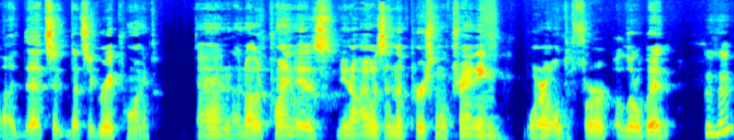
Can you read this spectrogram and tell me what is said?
uh, that's a, that's a great point. And another point is, you know, I was in the personal training world for a little bit. Mm-hmm.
